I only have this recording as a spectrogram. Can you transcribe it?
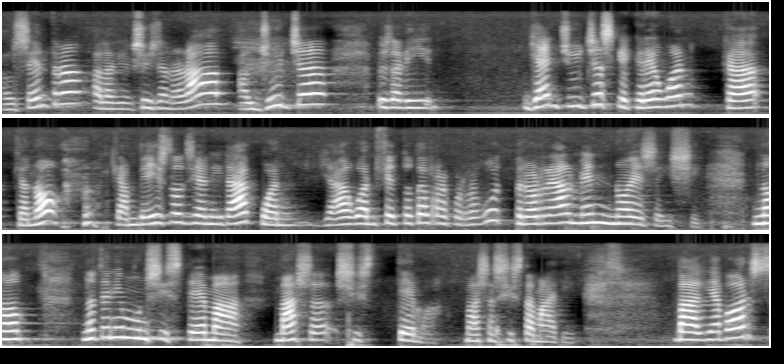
al centre, a la direcció general, al jutge, és a dir, hi ha jutges que creuen que, que no, que amb ells els hi anirà quan ja ho han fet tot el recorregut, però realment no és així. No, no tenim un sistema massa sistema, massa sistemàtic. Val, llavors,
